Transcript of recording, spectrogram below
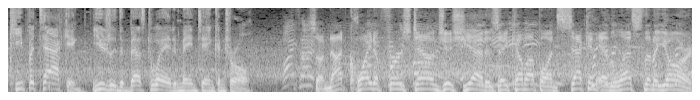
Keep attacking. Usually the best way to maintain control. So not quite a first down just yet as they come up on second and less than a yard.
